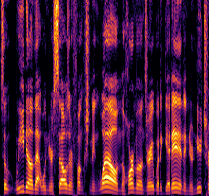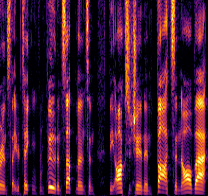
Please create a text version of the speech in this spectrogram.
So we know that when your cells are functioning well and the hormones are able to get in and your nutrients that you're taking from food and supplements and the oxygen and thoughts and all that,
